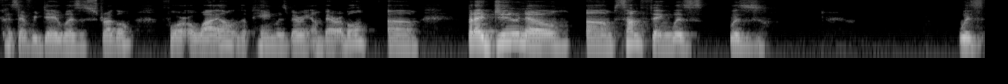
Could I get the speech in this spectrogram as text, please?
because every day was a struggle for a while the pain was very unbearable um, but i do know um, something was was was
